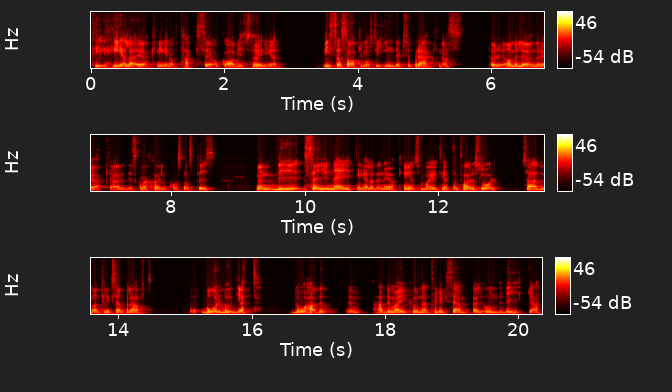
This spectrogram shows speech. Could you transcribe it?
till hela ökningen av taxe och avgiftshöjningar. Vissa saker måste indexuppräknas för ja, men löner ökar, det ska vara självkostnadspris. Men vi säger nej till hela den ökningen som majoriteten föreslår. Så hade man till exempel haft eh, vår budget då hade, eh, hade man ju kunnat till exempel undvika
